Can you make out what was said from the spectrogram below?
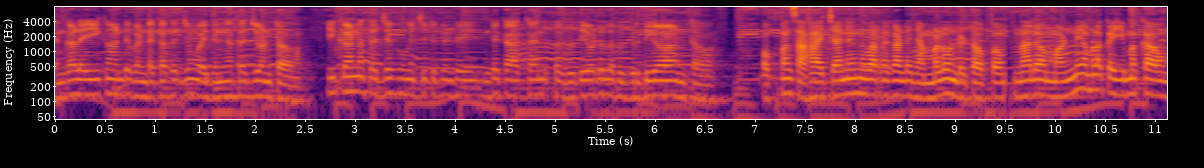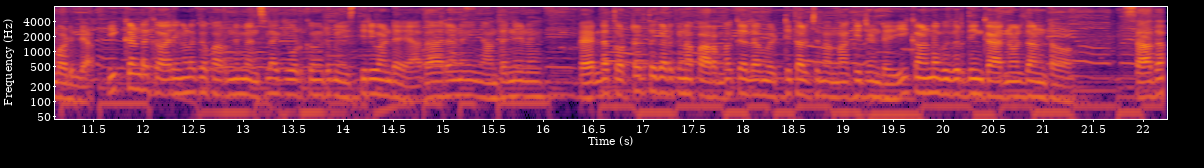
ചെങ്കാളെ ഈ കാണ്ട് വെണ്ടക്ക തജ്ജും വൈദ്യനങ്ങ തജ്ജും ഉണ്ടോ ഈ കാണുന്ന തജ്ജൊക്കെ കുഴിച്ചിട്ടുണ്ട് എന്റെ കാക്കാന്റെ പ്രകൃതിയോടുള്ള വികൃതികളാണ് കേട്ടോ ഒപ്പം സഹായിച്ചാനെന്ന് പറഞ്ഞ കണ്ട് നമ്മളും ഉണ്ട് കേട്ടോ ഒപ്പം എന്നാലോ മണ്ണ് നമ്മളെ കൈമക്കാവാൻ പാടില്ല. ഈ കണ്ട കാര്യങ്ങളൊക്കെ പറഞ്ഞ് മനസ്സിലാക്കി കൊടുക്കാൻ ഒരു മേസ്തിരി വേണ്ടേ? അതാരാണ്? ഞാൻ തന്നെയാണ്. പേരന്റെ തൊട്ടടുത്ത് കിടക്കുന്ന പറമ്പൊക്കെ എല്ലാം വെട്ടി തളിച്ച് നന്നാക്കിയിട്ടുണ്ട്. ഈ കാണുന്ന വികൃതിയും കാരണവൽതാണ് കേട്ടോ സാധാ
